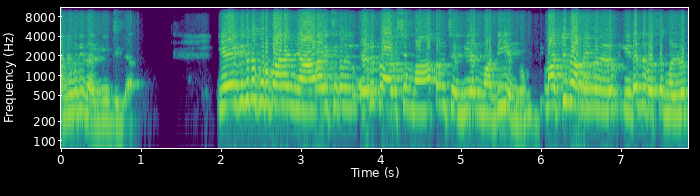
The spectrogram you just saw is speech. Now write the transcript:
അനുമതി നൽകിയിട്ടില്ല. ഏകീകൃത കുർബാന ഞായറാഴ്ചകളിൽ ഒരു പ്രാവശ്യം മാത്രം ചൊല്ലിയാൽ മതിയെന്നും മറ്റു സമയങ്ങളിലും ഇട ദിവസങ്ങളിലും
